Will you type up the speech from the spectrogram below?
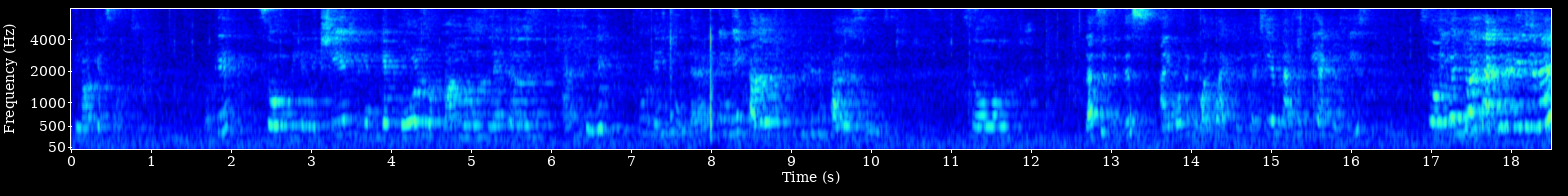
It will not get spoiled. Okay? So we can make shapes, we can get molds of numbers, letters, and we can give, do anything with that. And we can make color, different different colors to use it. So that's it with this. I wanted to do one more activity. Actually, I'm planning three activities. So you enjoyed the activity, children?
